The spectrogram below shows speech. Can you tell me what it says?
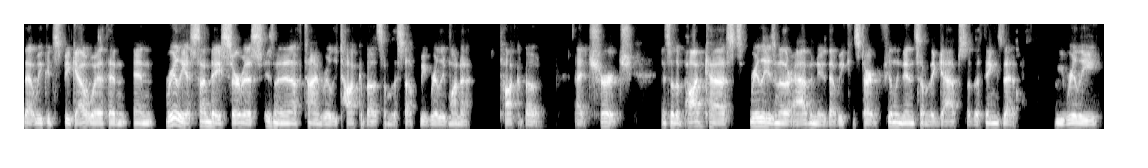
that we could speak out with and and really a Sunday service isn't enough time to really talk about some of the stuff we really want to talk about at church. And so the podcast really is another avenue that we can start filling in some of the gaps of the things that we really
